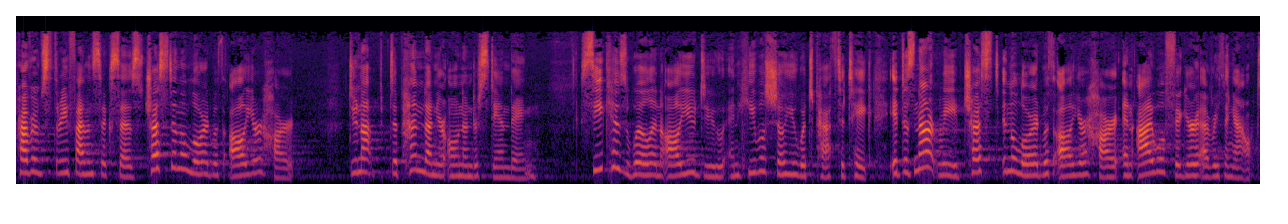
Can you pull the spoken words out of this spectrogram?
Proverbs 3 5 and 6 says, Trust in the Lord with all your heart. Do not depend on your own understanding. Seek his will in all you do, and he will show you which path to take. It does not read, Trust in the Lord with all your heart, and I will figure everything out.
